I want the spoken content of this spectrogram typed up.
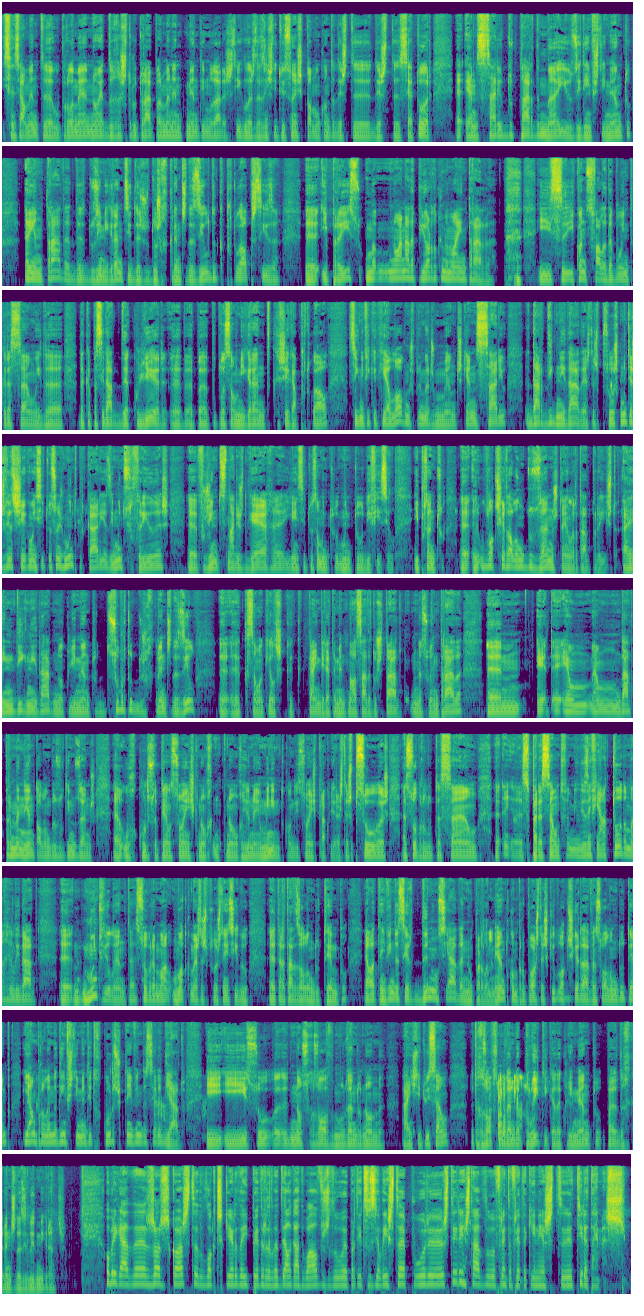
Essencialmente, o problema é, não é de reestruturar permanentemente e mudar as siglas das instituições que tomam conta deste, deste setor. É, é necessário dotar de meios e de investimento a entrada de, dos imigrantes e dos requerentes de asilo de que Portugal precisa. Eh, e para isso, uma, não há nada pior do que uma má entrada. E, se, e quando se fala da boa integração e da, da capacidade de acolher a, a, a população migrante que chega a Portugal, significa que é logo nos primeiros momentos que é necessário dar dignidade a estas pessoas que muitas vezes chegam em situações muito precárias precárias e muito sofridas, uh, fugindo de cenários de guerra e em situação muito, muito difícil. E, portanto, uh, o Bloco de Esquerda ao longo dos anos tem alertado para isto. A indignidade no acolhimento, sobretudo dos requerentes de asilo, uh, que são aqueles que caem diretamente na alçada do Estado na sua entrada, um, é, é, um, é um dado permanente ao longo dos últimos anos. Uh, o recurso a pensões que não, que não reúnem o um mínimo de condições para acolher estas pessoas, a sobrelotação, uh, a separação de famílias, enfim, há toda uma realidade uh, muito violenta sobre o modo como estas pessoas têm sido tratadas ao longo do tempo. Ela tem vindo a ser denunciada no Parlamento, com propostas que o Bloco de Esquerda avançou ao longo do tempo, e há um problema de investimento e de recursos que tem vindo a ser adiado. E, e isso não se resolve mudando o nome à instituição, resolve-se mudando a política de acolhimento para de requerentes de asilo e de migrantes. Obrigada, Jorge Costa, do Bloco de Esquerda, e Pedro Delgado Alves, do Partido Socialista, por terem estado frente a frente aqui neste Tira Teimas.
